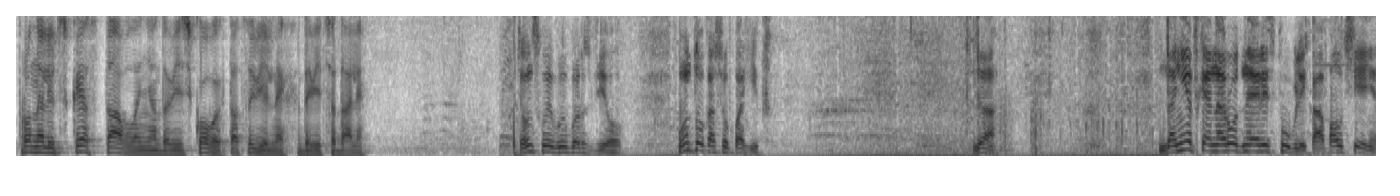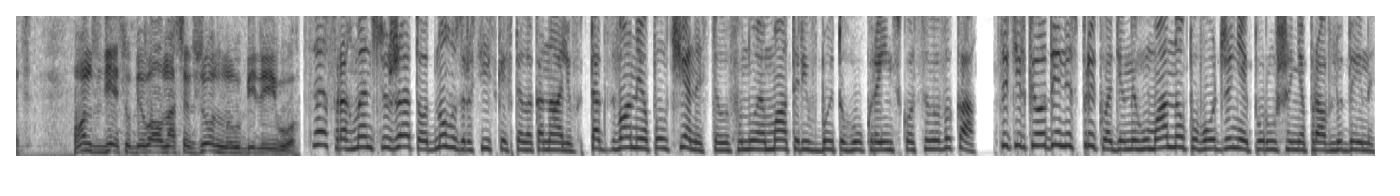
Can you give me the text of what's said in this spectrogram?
Про нелюдське ставлення до військових та цивільних. Дивіться далі. Он свой выбор сделал. Он только что погиб. Да. Донецкая Народная Республика, ополченец. Он здесь убивал наших жен, мы убили его. Це фрагмент сюжету одного з російських телеканалів. Так званий ополченець телефонує матері вбитого українського силовика. Це тільки один із прикладів негуманного поводження і порушення прав людини.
